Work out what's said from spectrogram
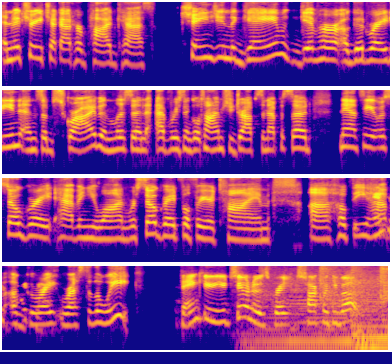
And make sure you check out her podcast, Changing the Game. Give her a good rating and subscribe and listen every single time she drops an episode. Nancy, it was so great having you on. We're so grateful for your time. Uh, hope that you have a great rest of the week. Thank you. You too. And it was great to talk with you both.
